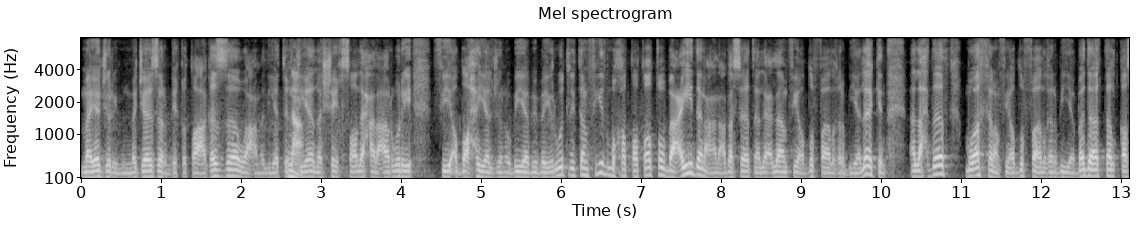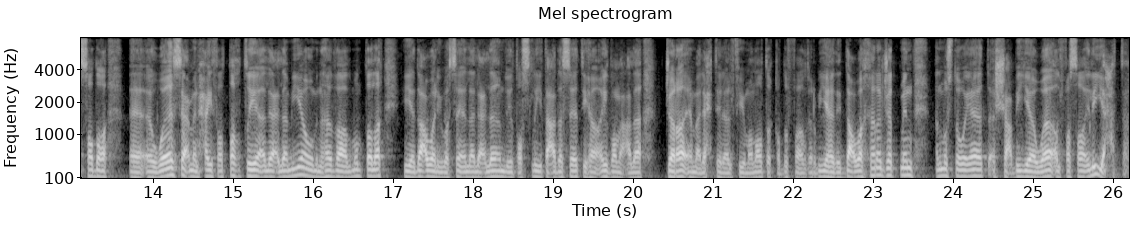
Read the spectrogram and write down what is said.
ما يجري من مجازر بقطاع غزة وعملية نعم. اغتيال نعم. الشيخ صالح العروري في الضاحية الجنوبية ببيروت لتنفيذ مخططاته بعيدا عن عدسات الإعلام في الضفة الغربية. لكن الأحداث مؤخرا في الضفة الغربية بدأت تلقى صدى آه، آه، واسع من حيث التغطية الإعلامية. ومن هذا المنطلق هي دعوة لوسائل الإعلام لتسليط عدساتها أيضا على جرائم الاحتلال في مناطق الضفة الغربية. هذه الدعوة خرجت من المستويات الشعبية والفصائلية حتى.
